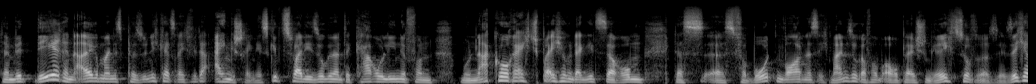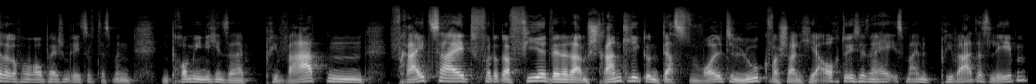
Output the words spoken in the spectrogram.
Dann wird deren allgemeines Persönlichkeitsrecht wieder eingeschränkt. Es gibt zwar die sogenannte Caroline von Monaco-Rechtsprechung, da geht es darum, dass es verboten worden ist, ich meine sogar vom Europäischen Gerichtshof, oder sehr sicher sogar vom Europäischen Gerichtshof, dass man einen Promi nicht in seiner privaten Freizeit fotografiert, wenn er da am Strand liegt. Und das wollte Luke wahrscheinlich hier auch durchsetzen. Hey, ist mein privates Leben.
